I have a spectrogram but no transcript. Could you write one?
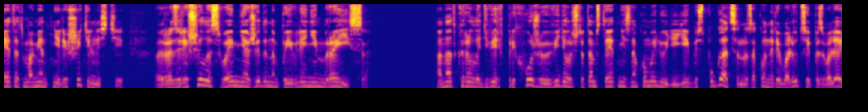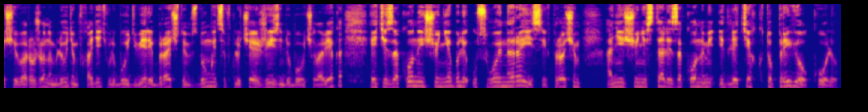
этот момент нерешительности разрешила своим неожиданным появлением Раиса. Она открыла дверь в прихожую и увидела, что там стоят незнакомые люди. Ей бы испугаться, но законы революции, позволяющие вооруженным людям входить в любую дверь и брать, что им вздумается, включая жизнь любого человека, эти законы еще не были усвоены Раисой. Впрочем, они еще не стали законами и для тех, кто привел Колю.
